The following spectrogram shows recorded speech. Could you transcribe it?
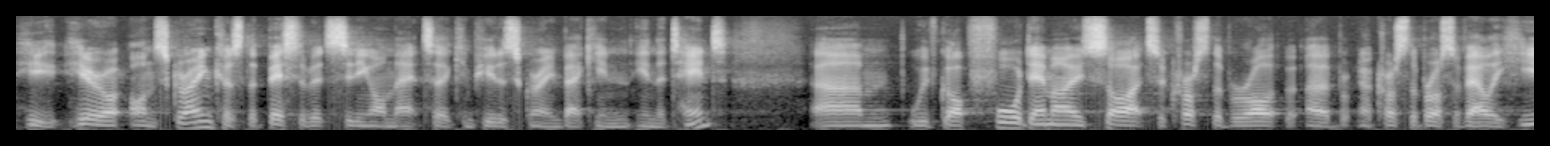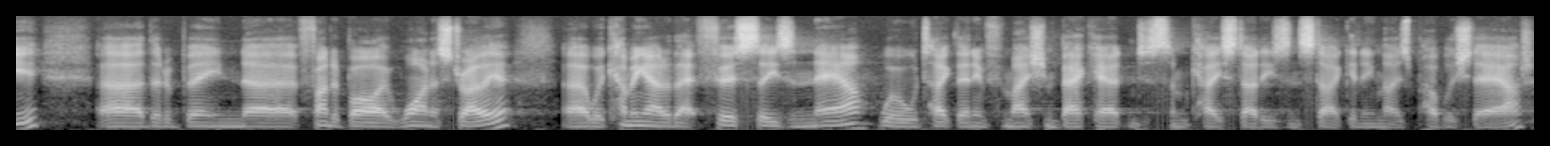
here on screen because the best of it's sitting on that uh, computer screen back in in the tent. Um, we've got four demo sites across the uh, Barossa Valley here, uh, that have been funded by Wine Australia. We're coming out of that first season now, where we'll take that information back out into some case studies and start getting those published out.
